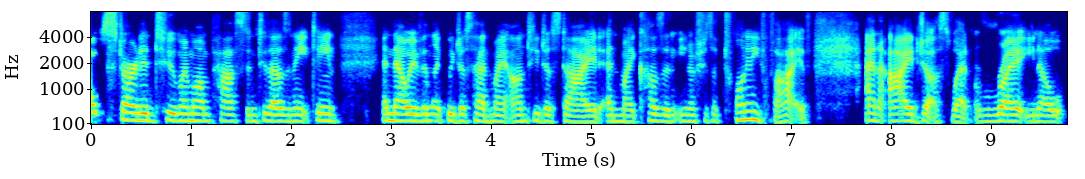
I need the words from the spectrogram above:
I've started to, my mom passed in 2018. And now even like we just had my auntie just died and my cousin, you know, she's like 25. And I just went right, you know,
